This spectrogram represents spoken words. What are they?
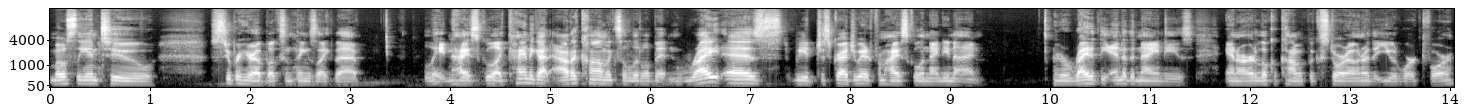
mostly into superhero books and things like that, late in high school. I kind of got out of comics a little bit. And right as we had just graduated from high school in 99, we were right at the end of the 90s. And our local comic book store owner that you had worked for,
